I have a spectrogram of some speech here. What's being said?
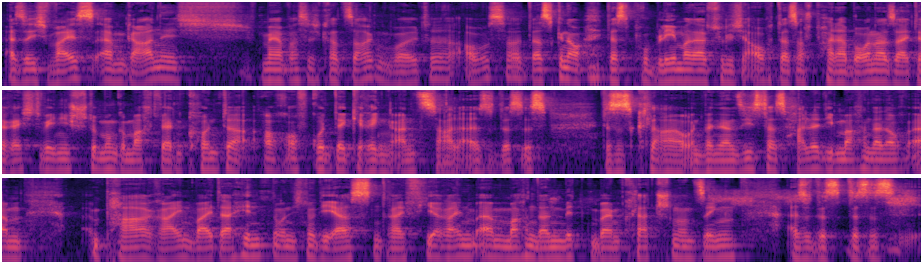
Also ich weiß ähm, gar nicht mehr, was ich gerade sagen wollte, außer dass, genau, das Problem war natürlich auch, dass auf Paderborner Seite recht wenig Stimmung gemacht werden konnte, auch aufgrund der geringen Anzahl. Also das ist, das ist klar. Und wenn du dann siehst, dass Halle, die machen dann auch ähm, ein paar Reihen weiter hinten und nicht nur die ersten drei, vier Reihen ähm, machen dann mit beim Klatschen und Singen. Also das, das ist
